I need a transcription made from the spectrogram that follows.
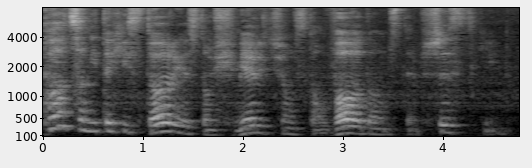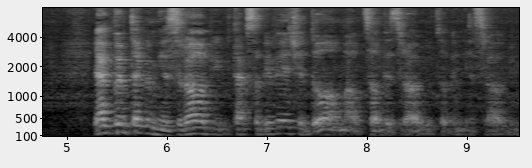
Po co mi te historie z tą śmiercią, z tą wodą, z tym wszystkim? Jakbym tego nie zrobił, tak sobie wiecie, dumał, co by zrobił, co by nie zrobił.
